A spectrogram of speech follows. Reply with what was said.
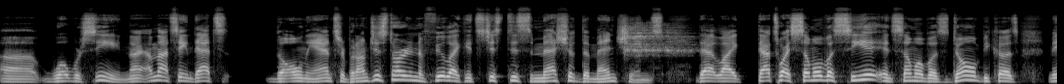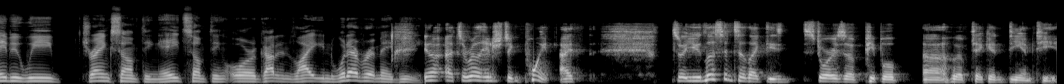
uh, what we're seeing. Now, I'm not saying that's the only answer, but I'm just starting to feel like it's just this mesh of dimensions that like that's why some of us see it and some of us don't because maybe we drank something, ate something, or got enlightened, whatever it may be. You know, that's a really interesting point. I so you listen to like these stories of people uh, who have taken DMT,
